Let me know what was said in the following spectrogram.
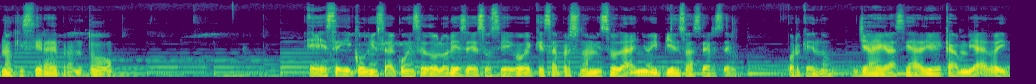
no quisiera de pronto eh, seguir con, esa, con ese dolor y ese desosiego de que esa persona me hizo daño y pienso hacérselo. Porque no, ya gracias a Dios he cambiado y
